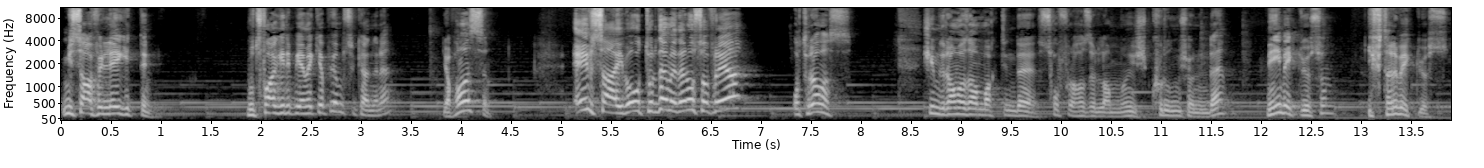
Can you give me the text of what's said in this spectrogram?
Misafirliğe gittin. Mutfağa girip yemek yapıyor musun kendine? Yapamazsın. Ev sahibi otur demeden o sofraya oturamazsın. Şimdi Ramazan vaktinde sofra hazırlanmış, kurulmuş önünde. Neyi bekliyorsun? İftarı bekliyorsun.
